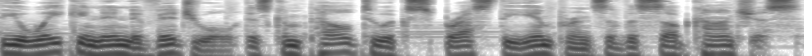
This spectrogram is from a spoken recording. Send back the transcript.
The awakened individual is compelled to express the imprints of the subconscious.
